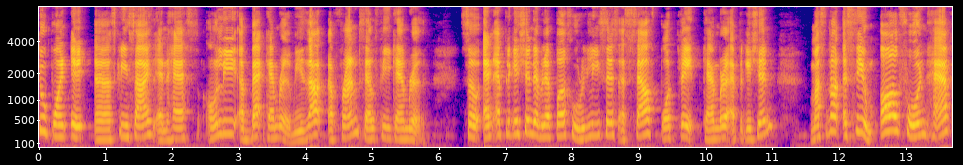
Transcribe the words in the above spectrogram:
2.8 uh, screen size and has only a back camera without a front selfie camera. So an application developer who releases a self-portrait camera application must not assume all phones have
